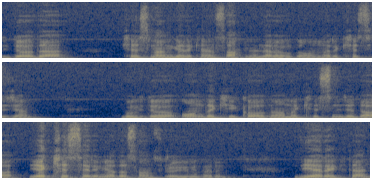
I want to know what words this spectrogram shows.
videoda kesmem gereken sahneler oldu. Onları keseceğim. Bu video 10 dakika oldu ama kesince daha ya keserim ya da sansür uygularım diyerekten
